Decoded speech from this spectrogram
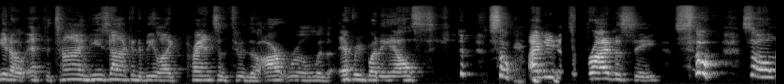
you know, at the time, he's not going to be like prancing through the art room with everybody else. so I needed some privacy. So, so.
